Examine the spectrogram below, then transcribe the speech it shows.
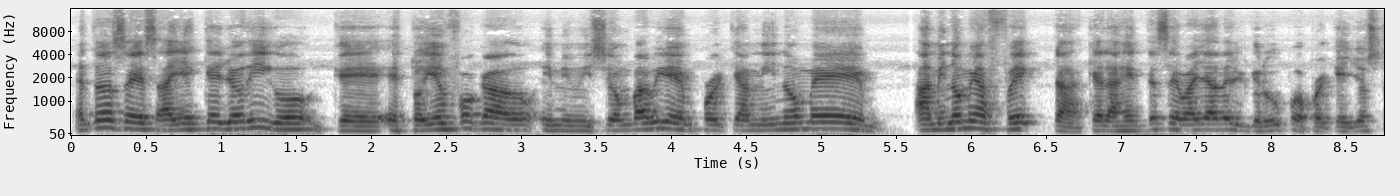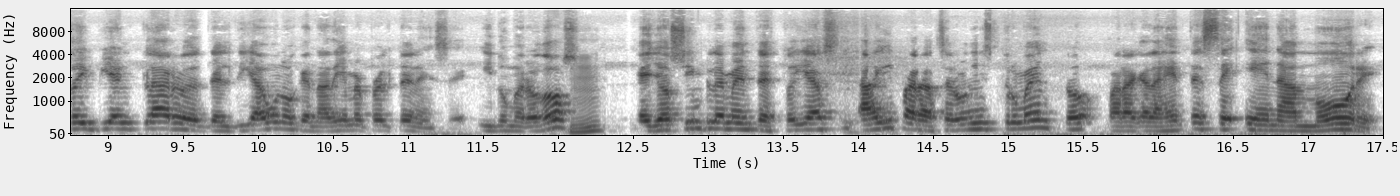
Entonces, ahí es que yo digo que estoy enfocado y mi misión va bien porque a mí no me, a mí no me afecta que la gente se vaya del grupo porque yo estoy bien claro desde el día uno que nadie me pertenece. Y número dos, que yo simplemente estoy ahí para hacer un instrumento para que la gente se enamore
